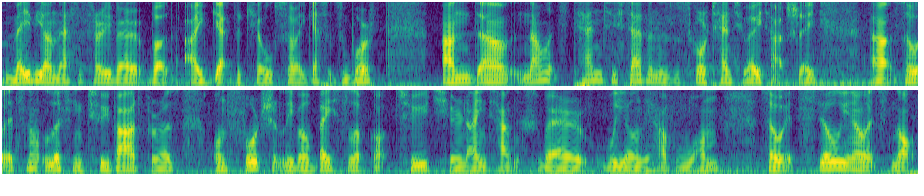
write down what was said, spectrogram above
Maybe unnecessary there, but I get the kill, so I guess it's worth. And uh, now it's 10 to 7 as the score 10 to 8 actually. Uh, so it's not looking too bad for us. Unfortunately though, they still have got two tier 9 tanks where we only have one. So it's still, you know, it's not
